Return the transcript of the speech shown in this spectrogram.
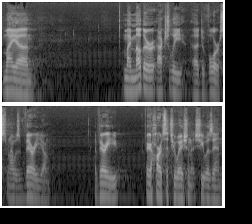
My, um, my mother actually uh, divorced when I was very young, a very, very hard situation that she was in.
